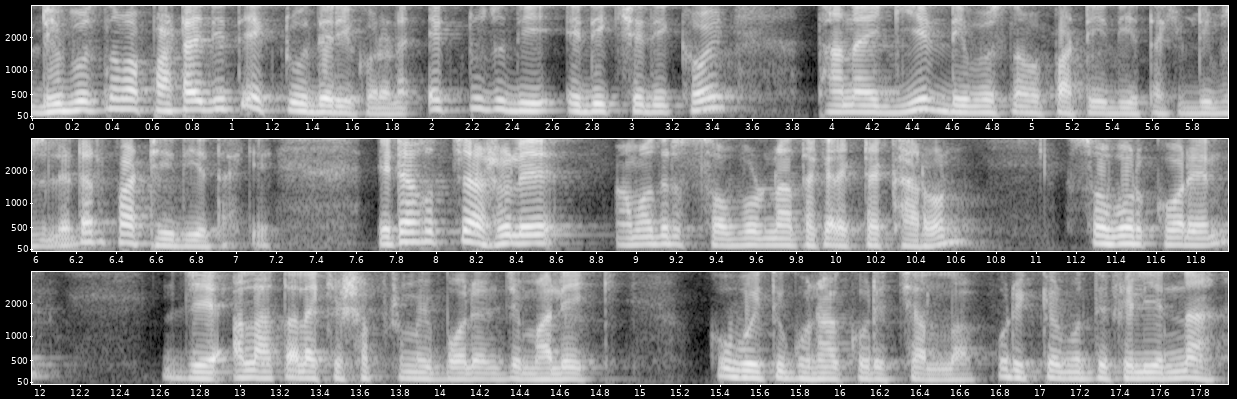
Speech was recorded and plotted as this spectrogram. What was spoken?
ডিভোর্সনামা পাঠাই দিতে একটু দেরি করে না। একটু যদি এদিক সেদিক হয়, থানায় গিয়ে ডিভোর্সনামা পাঠিয়ে দিয়ে থাকে, ডিভোর্স লেটার পাঠিয়ে দিয়ে থাকে। এটা হচ্ছে আসলে আমাদের সবর না থাকার একটা কারণ। সবর করেন যে আল্লাহ তালাকে সবসময় বলেন যে, মালিক, খুবই তো গুণা করেছে আল্লাহ, পরীক্ষার মধ্যে ফেলিয়েন না,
